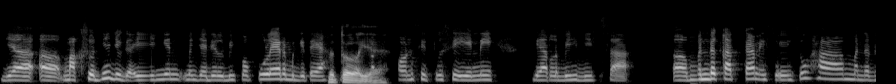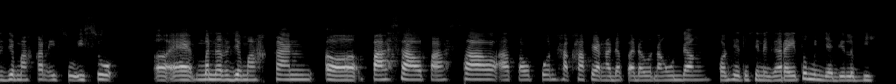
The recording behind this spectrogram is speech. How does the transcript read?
Ya uh, maksudnya juga ingin menjadi lebih populer begitu ya. Betul ya. Konstitusi ini biar lebih bisa uh, mendekatkan isu-isu HAM, menerjemahkan isu-isu uh, eh menerjemahkan pasal-pasal uh, ataupun hak-hak yang ada pada undang-undang konstitusi negara itu menjadi lebih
